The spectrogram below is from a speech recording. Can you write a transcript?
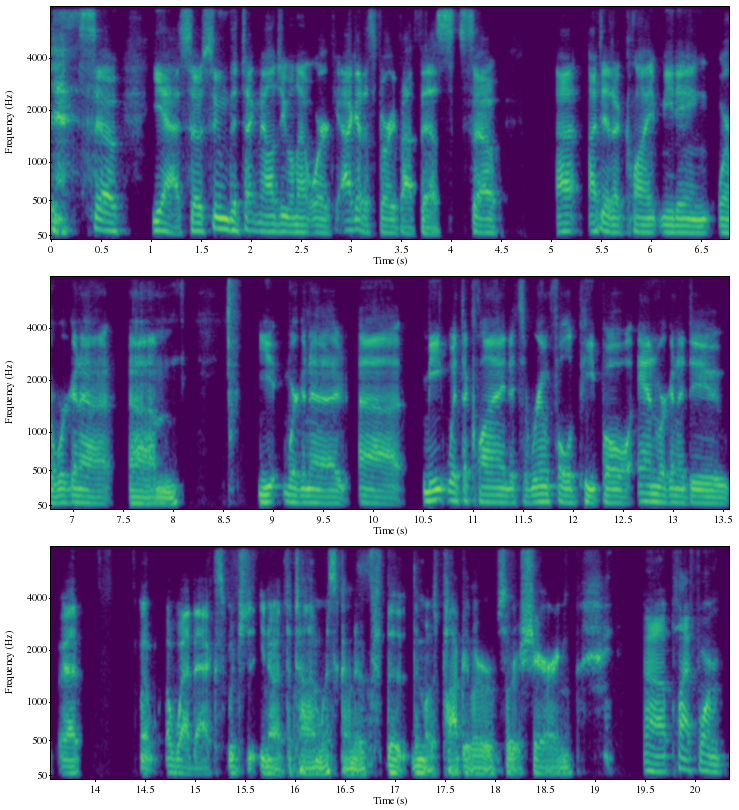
so, yeah. So, assume the technology will not work. I got a story about this. So, uh, I did a client meeting where we're going to, um, we're going to uh, meet with the client. It's a room full of people, and we're going to do a, a WebEx, which, you know, at the time was kind of the, the most popular sort of sharing uh, platform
